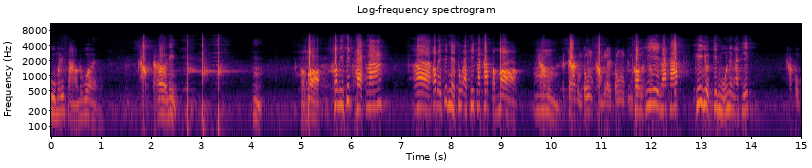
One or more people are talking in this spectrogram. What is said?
กูไม่ได้สาวนะเว้ย ครับอาจารย์ เออ นี่ อืม ขอบอกเขามีซิกแพคนะอ่าเขาไปฟิตเนสทุกอาทิตย์นะครับขอบอกอืครับผมมอาจารย์ผมต้องทำอะไรต้องถึงของพี่นะครับ พี่หยุดกินหมูหนึ่งอาทิตย์ ครับผม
